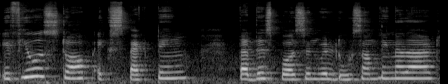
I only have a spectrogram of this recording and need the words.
If you stop expecting that this person will do something like that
